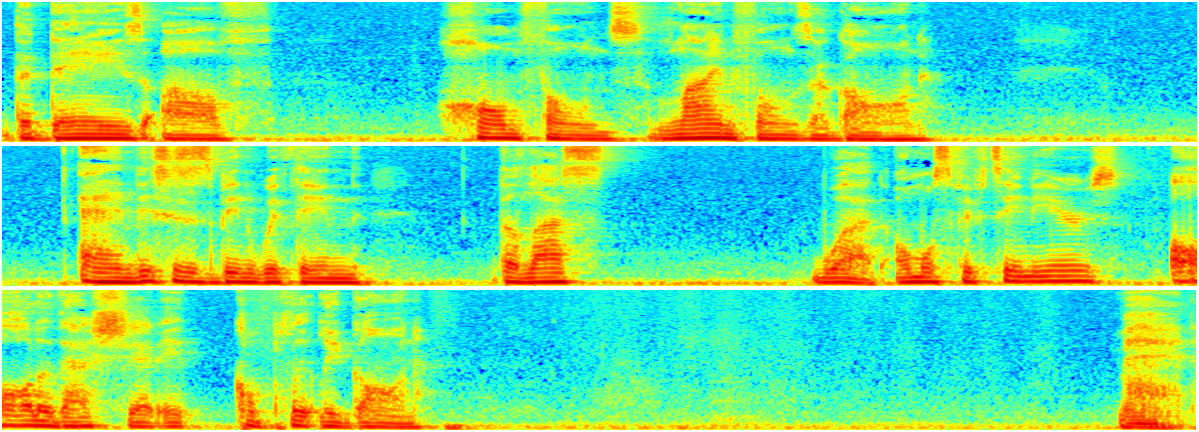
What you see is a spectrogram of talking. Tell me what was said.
the days of home phones, line phones are gone. And this has been within the last, what, almost 15 years? All of that shit, it completely gone. Man,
